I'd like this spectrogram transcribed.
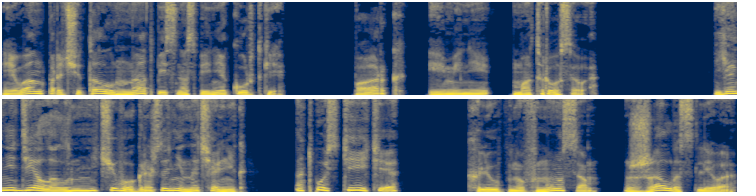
Иван прочитал надпись на спине куртки. «Парк имени Матросова». «Я не делал ничего, гражданин начальник. Отпустите!» Хлюпнув носом, жалостливо,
